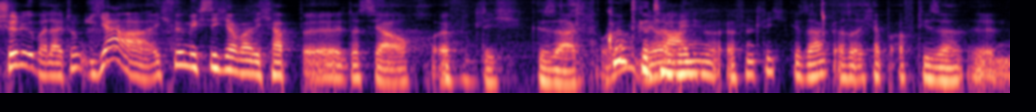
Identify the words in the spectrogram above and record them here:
Schöne Überleitung. Ja, ich fühle mich sicher, weil ich habe äh, das ja auch öffentlich gesagt. Oder? Kundgetan. Mehr oder weniger öffentlich gesagt. Also ich habe auf dieser ähm,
